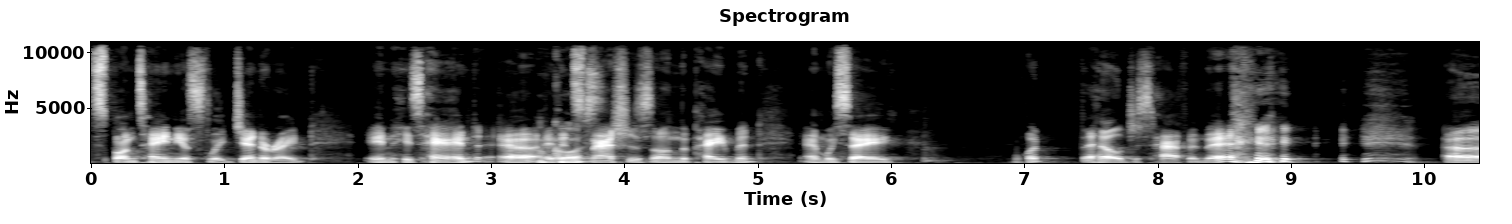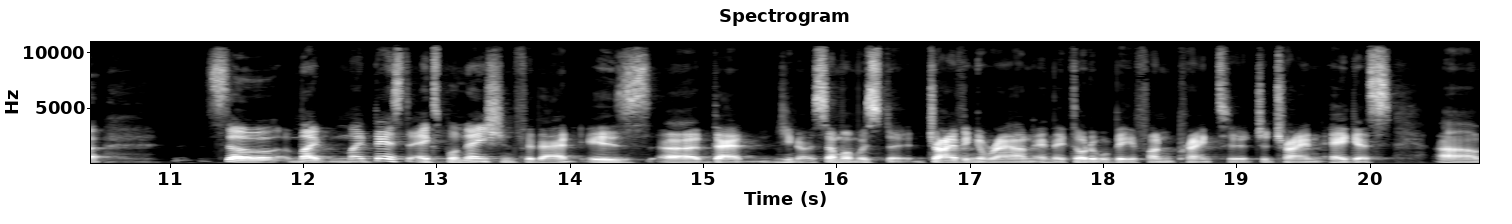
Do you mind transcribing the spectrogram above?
spontaneously generate in his hand, uh, and course. it smashes on the pavement. And we say, "What the hell just happened there?" uh, so my my best explanation for that is uh, that you know someone was uh, driving around and they thought it would be a fun prank to to try and egg us, uh,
